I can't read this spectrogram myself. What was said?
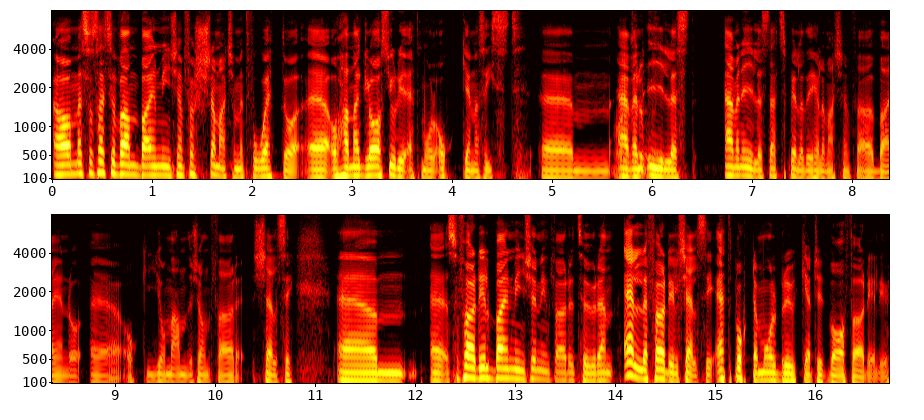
ja men som sagt så vann Bayern München första matchen med 2-1 då, eh, och Hanna Glas gjorde ju ett mål och en assist. Um, Ja, även. Ilest, även Ilestedt spelade hela matchen för Bayern då, eh, och John Andersson för Chelsea. Ehm, eh, så fördel Bayern München inför returen, eller fördel Chelsea. Ett bortamål brukar typ vara fördel ju.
